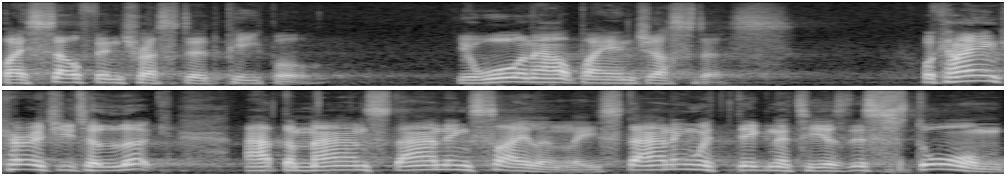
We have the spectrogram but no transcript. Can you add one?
by self interested people, you're worn out by injustice. Well, can I encourage you to look at the man standing silently, standing with dignity as this storm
